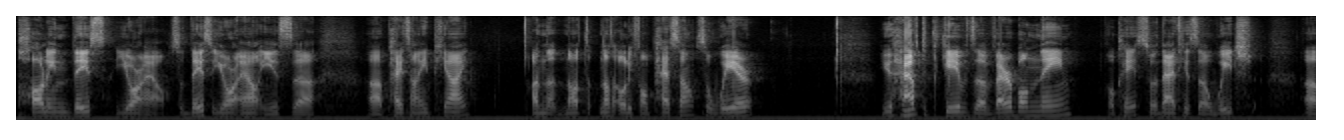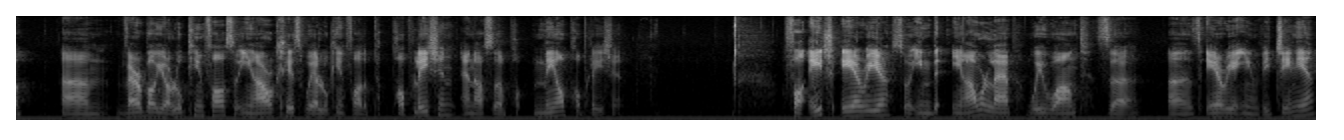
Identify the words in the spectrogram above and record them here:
calling this URL. So this URL is a, a Python API, uh, not, not, not only for Python. So where you have to give the variable name. Okay, so that is a which uh, um, variable you're looking for. So in our case, we are looking for the population and also male population. For each area, so in the in our lab, we want the, uh, the area in Virginia.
